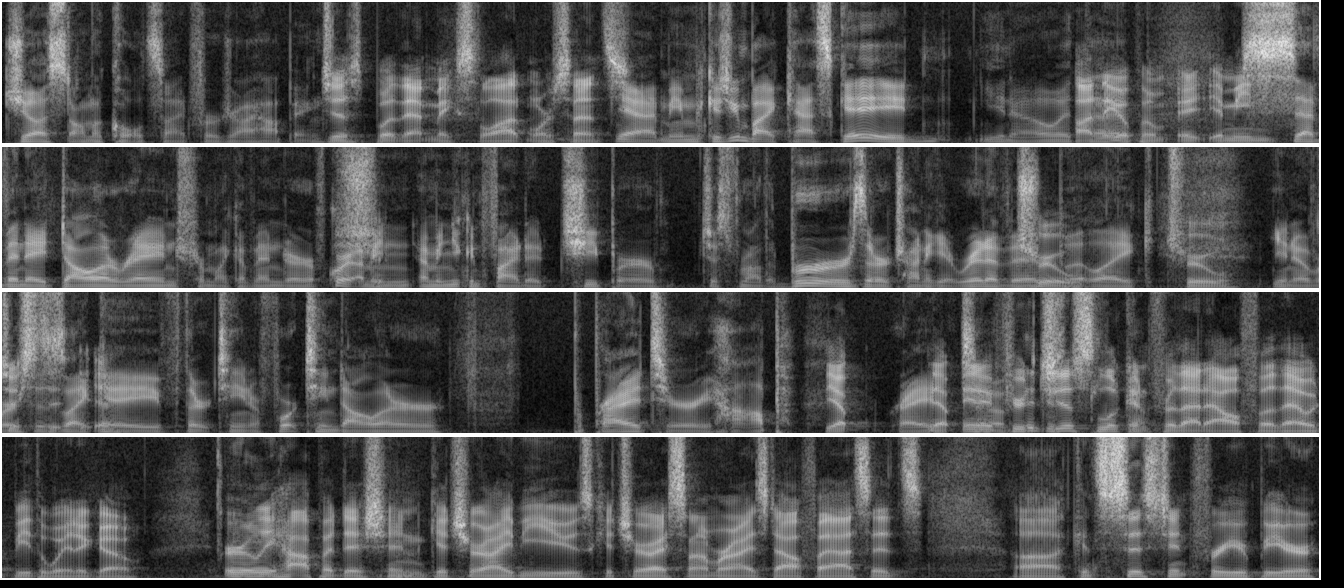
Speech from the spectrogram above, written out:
just on the cold side for dry hopping. Just but that makes a lot more sense. yeah, I mean because you can buy Cascade, you know, at On the open, I mean, seven eight dollar range from like a vendor. Of course, I mean, I mean you can find it cheaper just from other brewers that are trying to get rid of it. True. but like True. you know, versus to- like yeah. a thirteen or fourteen dollar proprietary hop. Yep. Right. Yep. And if you're it just, looking for that alpha, that would be the way to go. Early hop edition, get your IBUs, get your isomerized alpha acids, uh, consistent for your beer.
